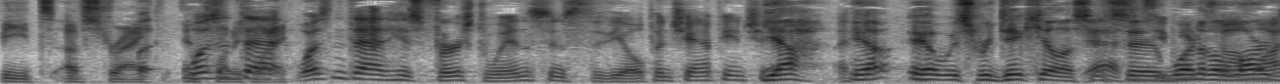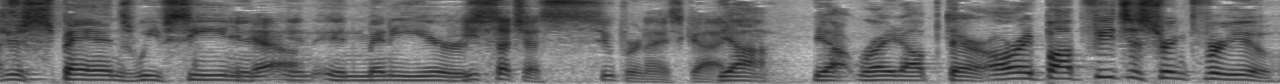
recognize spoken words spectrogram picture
feats of strength in Wasn't that wasn't that his first win since the Open Championship? Yeah, yeah, it was ridiculous. Yeah, it's since uh, one of the Tom largest Watson. spans we've seen in, Yeah. in, in many years. He's such a super nice guy. yeah, yeah, right up there. All right, Bob, feats of strength for you.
